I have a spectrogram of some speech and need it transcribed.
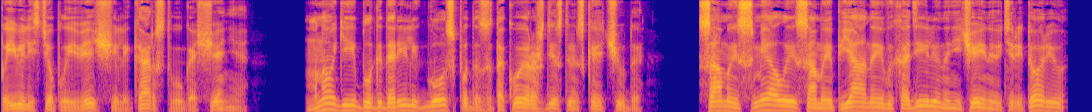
появились теплые вещи, лекарства, угощения. Многие благодарили Господа за такое рождественское чудо. Самые смелые, самые пьяные выходили на ничейную территорию,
